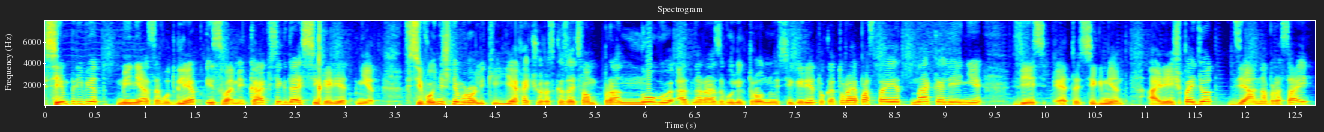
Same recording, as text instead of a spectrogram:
Всем привет, меня зовут Глеб и с вами как всегда сигарет нет. В сегодняшнем ролике я хочу рассказать вам про новую одноразовую электронную сигарету, которая поставит на колени весь этот сегмент. А речь пойдет, Диана, бросай.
